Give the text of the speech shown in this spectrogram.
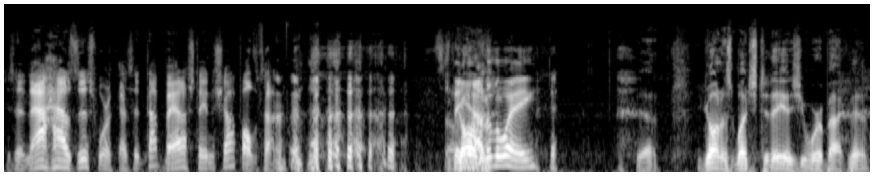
He said, "Now, how's this work?" I said, "Not bad. I stay in the shop all the time." Stay out of the way. Yeah. You're gone as much today as you were back then.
